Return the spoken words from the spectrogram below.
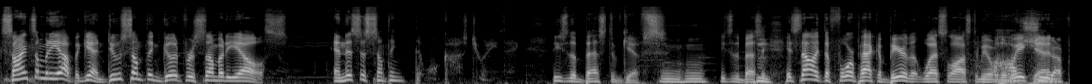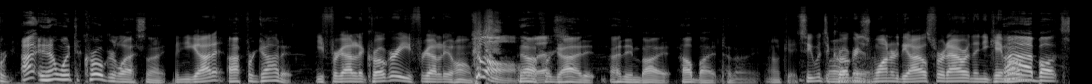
Sign somebody up again. Do something good for somebody else, and this is something that won't cost you anything. These are the best of gifts. Mm-hmm. These are the best. it's not like the four pack of beer that Wes lost to me over the Oh, weekend. Shoot, I for- I, and I went to Kroger last night. and you got it. I forgot it. You forgot it at Kroger. Or you forgot it at home. Come on. No, I forgot it. I didn't buy it. I'll buy it tonight. Okay, so you went to Oh, Kroger and just wandered the aisles for an hour, and then you came I home. I bought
